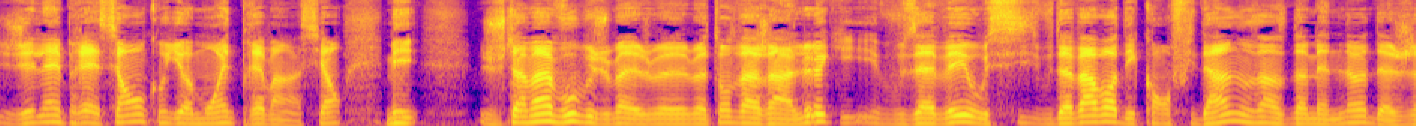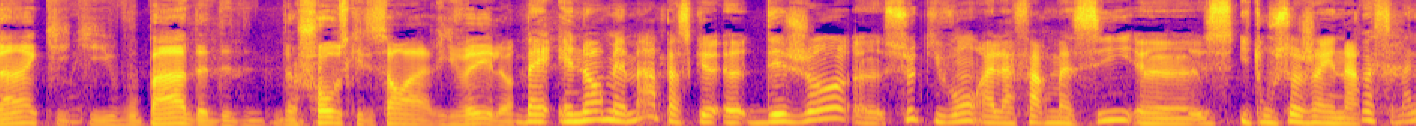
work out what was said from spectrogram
j'ai l'impression qu'il y a moins de prévention. Mais justement, vous, je me, je me- je me tourne vers Jean-Luc, vous avez aussi, vous devez avoir des confidences dans ce domaine-là de gens qui, qui vous parlent de, de- de choses qui sont arrivées. Là. Ben énormément parce que euh, déjà euh, ceux qui vont à la pharmacie, euh, ils trouvent ça gênant. Ouais, c'est mal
